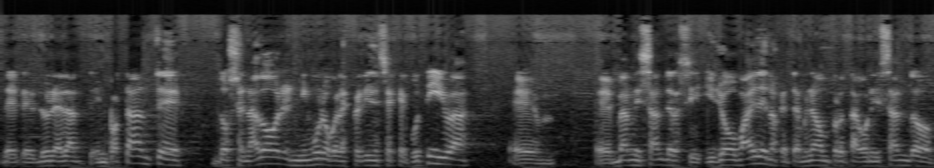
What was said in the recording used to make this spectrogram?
de, una edad importante, dos senadores, ninguno con experiencia ejecutiva, Bernie Sanders y, Joe Biden, los que terminaron protagonizando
